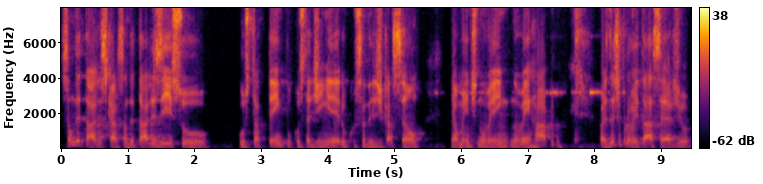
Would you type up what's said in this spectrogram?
são detalhes, cara, são detalhes e isso custa tempo, custa dinheiro, custa dedicação, realmente não vem, não vem rápido. Mas deixa eu aproveitar, Sérgio.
